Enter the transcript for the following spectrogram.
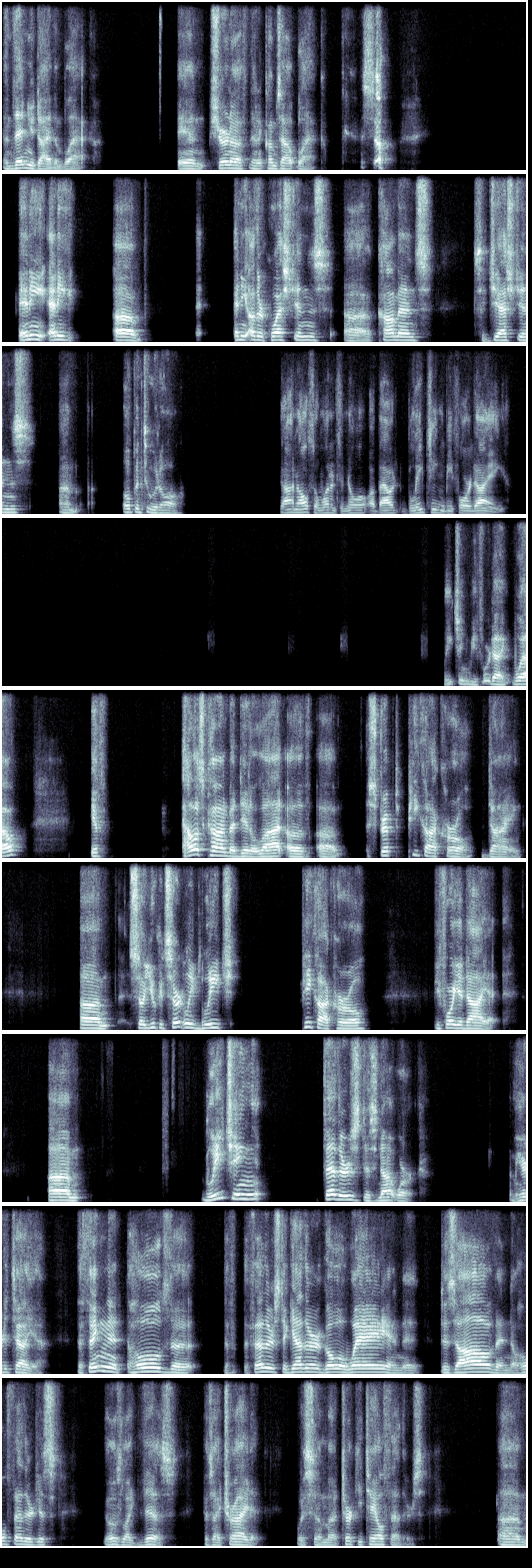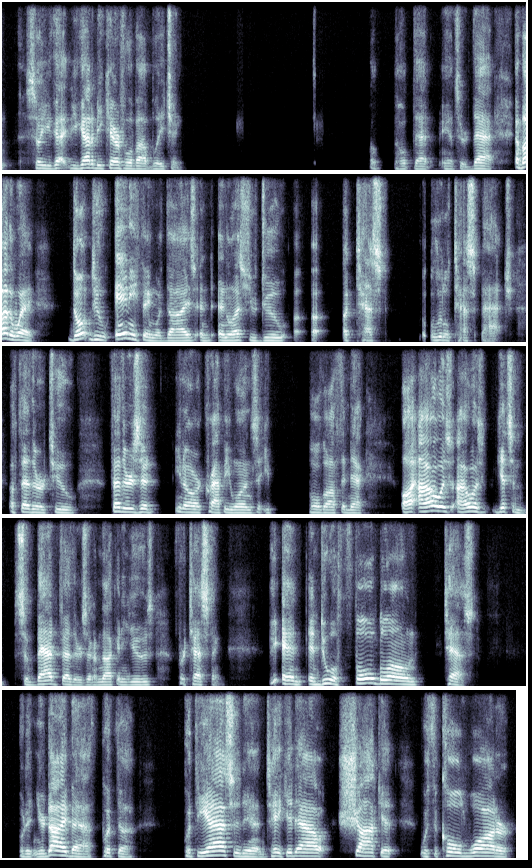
and then you dye them black. And sure enough, then it comes out black. So any any uh any other questions, uh comments, suggestions? I'm open to it all. Don also wanted to know about bleaching before dyeing. Bleaching before dyeing. Well, if Alice Kanba did a lot of uh, stripped peacock quill dyeing, Um, so you could certainly bleach peacock quill before you dye it. Um, bleaching feathers does not work. I'm here to tell you. The thing that holds the, the, the feathers together go away and dissolve, and the whole feather just goes like this because I tried it with some uh, turkey tail feathers. Um, so you got you got to be careful about bleaching. Hope, hope that answered that. And by the way, don't do anything with dyes and unless you do a, a, a test, a little test batch, a feather or two, feathers that you know are crappy ones that you pulled off the neck. I, I always I always get some some bad feathers that I'm not going to use for testing, and and do a full blown test. Put it in your dye bath. Put the put the acid in. Take it out. Shock it with the cold water.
